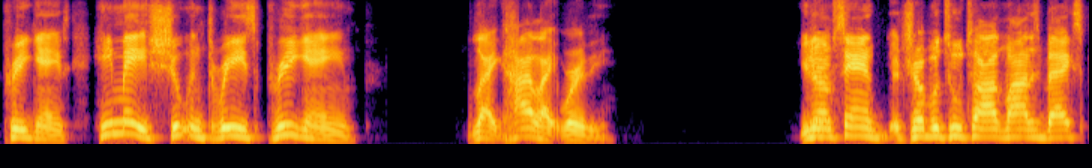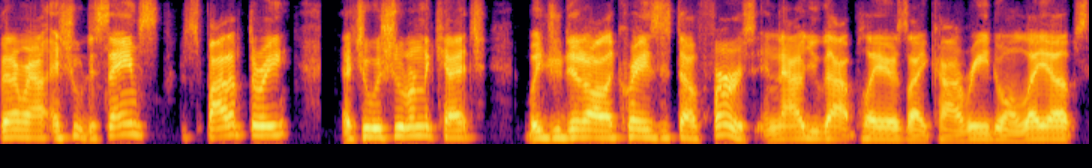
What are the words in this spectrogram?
pre-games. He made shooting threes pregame like highlight worthy. You know what I'm saying? Dribble two times behind his back, spin around, and shoot the same spot up three that you would shoot on the catch, but you did all the crazy stuff first. And now you got players like Kyrie doing layups,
